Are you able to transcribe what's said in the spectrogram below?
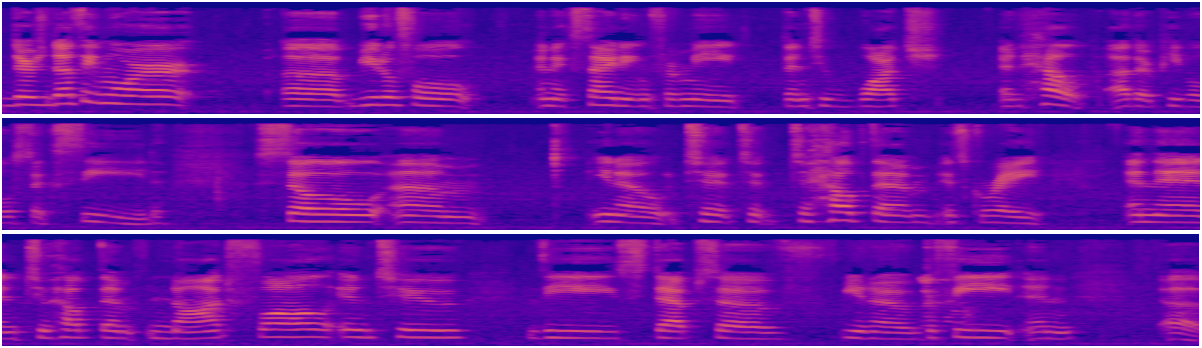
there's nothing more uh, beautiful and exciting for me than to watch and help other people succeed. So, um, you know, to, to, to help them is great and then to help them not fall into the steps of you know mm-hmm. defeat and uh,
